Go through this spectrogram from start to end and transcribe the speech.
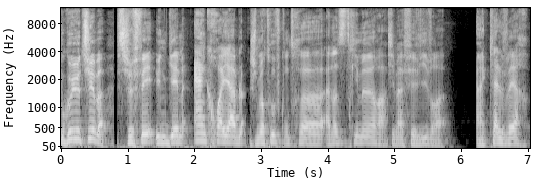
Coucou YouTube Je fais une game incroyable. Je me retrouve contre euh, un autre streamer qui m'a fait vivre un calvaire.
